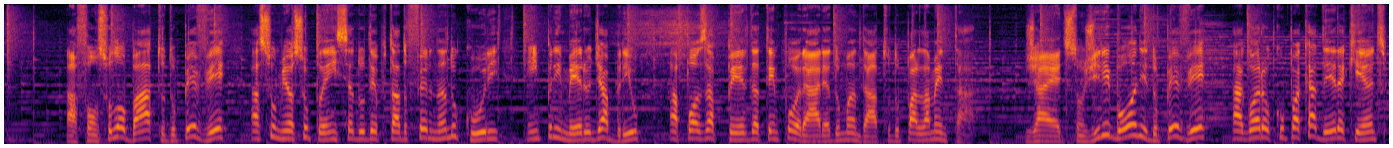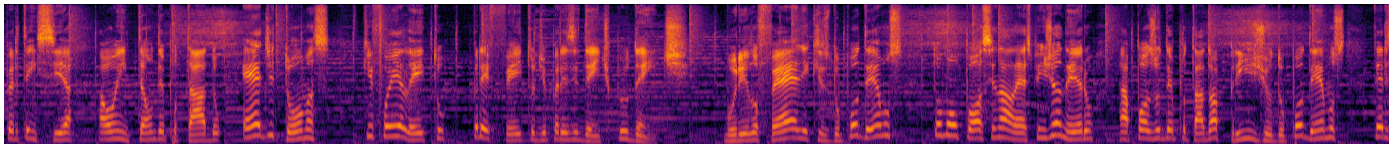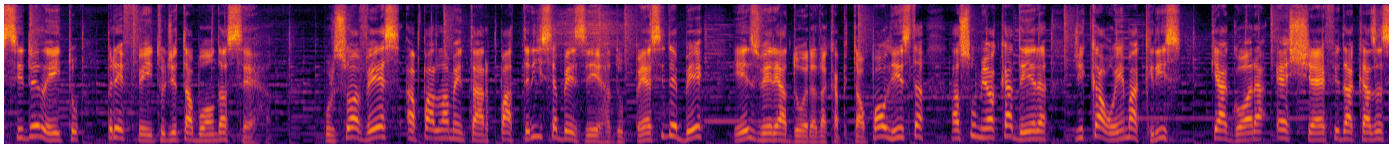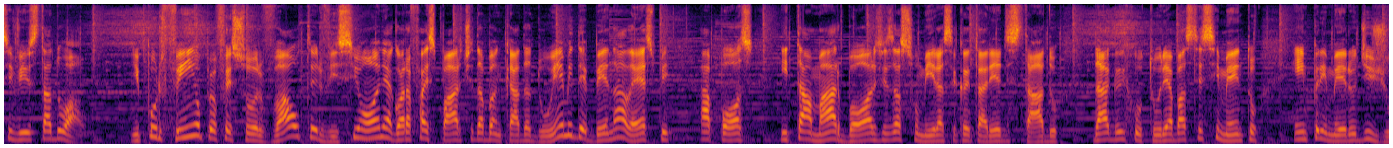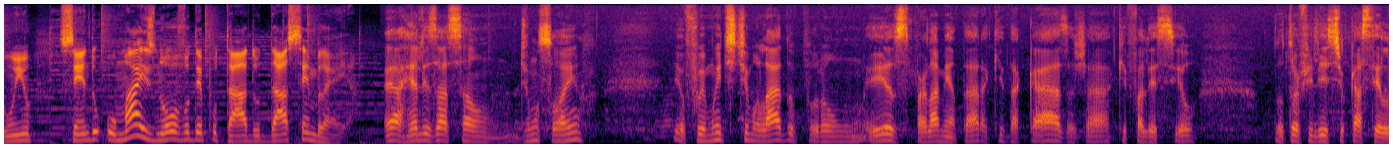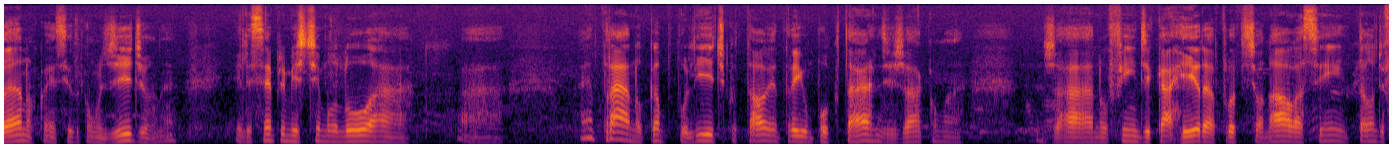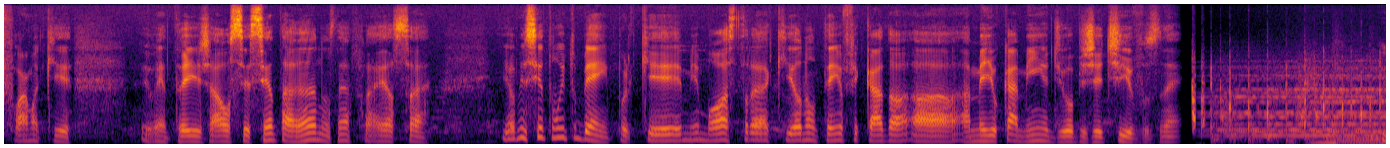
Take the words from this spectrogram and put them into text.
Afonso Lobato, do PV, assumiu a suplência do deputado Fernando Cury em 1 de abril, após a perda temporária do mandato do parlamentar. Já Edson Giriboni, do PV, agora ocupa a cadeira que antes pertencia ao então deputado Ed Thomas, que foi eleito prefeito de Presidente Prudente. Murilo Félix, do Podemos, tomou posse na Lesp em janeiro, após o deputado Aprígio, do Podemos, ter sido eleito prefeito de Taboão da Serra. Por sua vez, a parlamentar Patrícia Bezerra, do PSDB, ex-vereadora da capital paulista, assumiu a cadeira de Cauê Macris, que agora é chefe da Casa Civil Estadual. E por fim, o professor Walter Vicione agora faz parte da bancada do MDB na Lesp, após Itamar Borges assumir a Secretaria de Estado da Agricultura e Abastecimento em 1 de junho, sendo o mais novo deputado da Assembleia. É a realização de um sonho. Eu fui muito estimulado por um ex-parlamentar aqui da casa, já que faleceu, Dr. Felício Castellano, conhecido como Didio, né? Ele sempre me estimulou a, a, a, entrar no campo político tal. Eu entrei um pouco tarde, já com uma, já no fim de carreira profissional, assim, então de forma que eu entrei já aos 60 anos, né, para essa e eu me sinto muito bem, porque me mostra que eu não tenho ficado a, a, a meio caminho de objetivos, né?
